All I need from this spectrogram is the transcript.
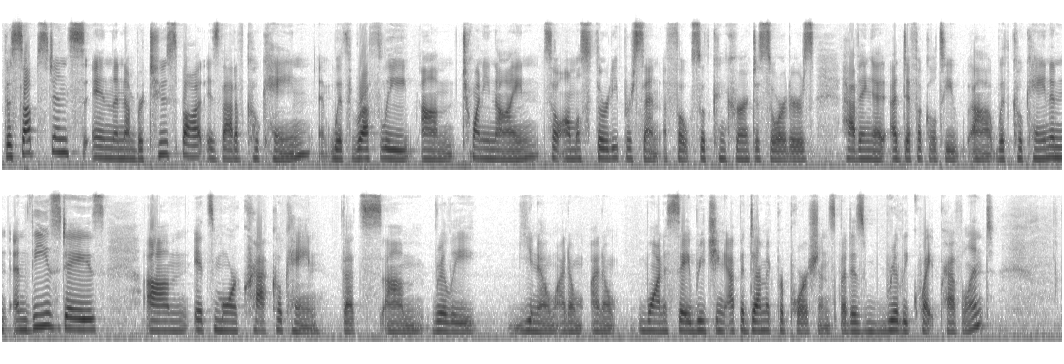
The substance in the number two spot is that of cocaine, with roughly um, 29, so almost 30% of folks with concurrent disorders having a, a difficulty uh, with cocaine. And, and these days, um, it's more crack cocaine that's um, really, you know, I don't, I don't want to say reaching epidemic proportions, but is really quite prevalent.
